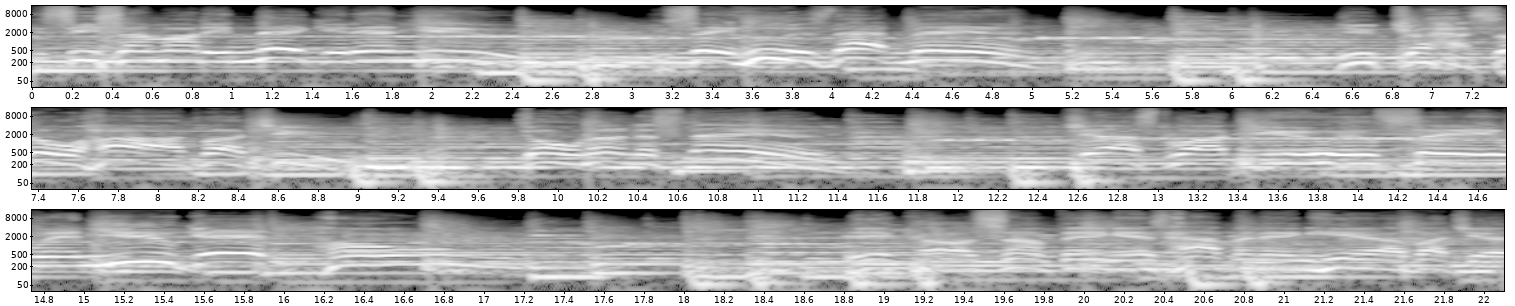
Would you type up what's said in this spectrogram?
You see somebody naked and you, you say, Who is that man? You try so hard, but you don't understand just what you will say when you get home. Because something is happening here, but you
